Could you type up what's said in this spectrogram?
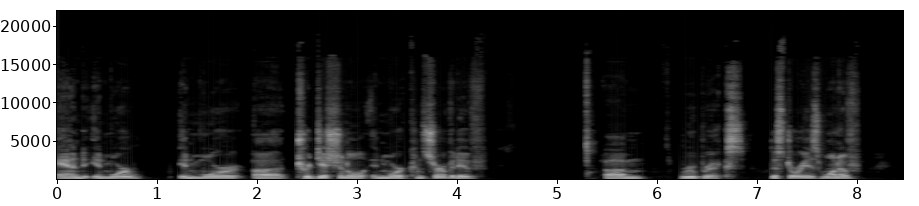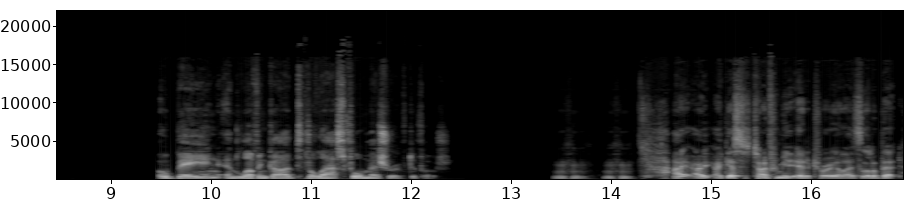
And in more in more uh, traditional, in more conservative um, rubrics, the story is one of obeying and loving God to the last full measure of devotion. Mm-hmm, mm-hmm. I, I, I, guess it's time for me to editorialize a little bit.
